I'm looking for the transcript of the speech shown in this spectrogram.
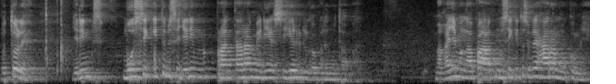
betul ya. Jadi musik itu bisa jadi perantara media sihir juga paling utama. Makanya mengapa alat musik itu sebenarnya haram hukumnya.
